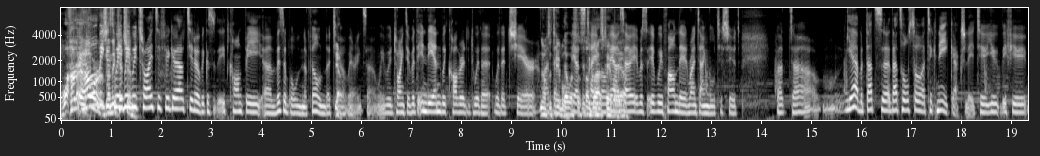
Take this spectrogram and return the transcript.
Why? for hours No, in because the we, we, kitchen. we tried to figure out, you know, because it can't be uh, visible in the film that you're wearing. So we were trying to, but in the end, we covered it with a with a chair. No, I it's a think. table. There was yeah, a it's a table. table, yeah, yeah. so it was. It, we found the right angle to shoot. But uh, yeah, but that's uh, that's also a technique actually. To you, if you,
